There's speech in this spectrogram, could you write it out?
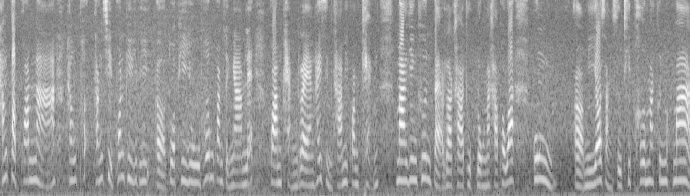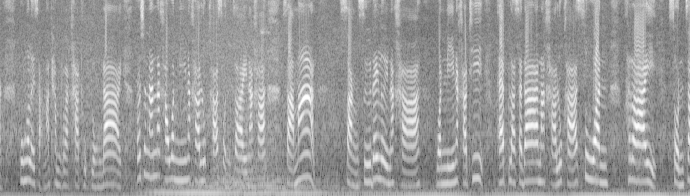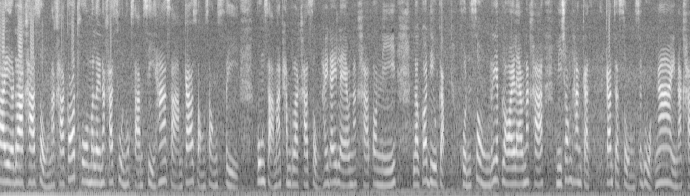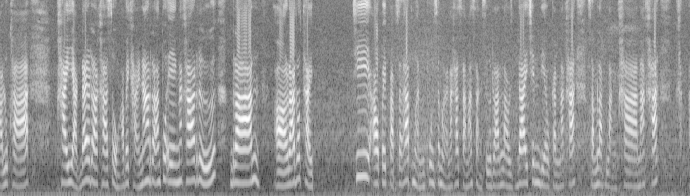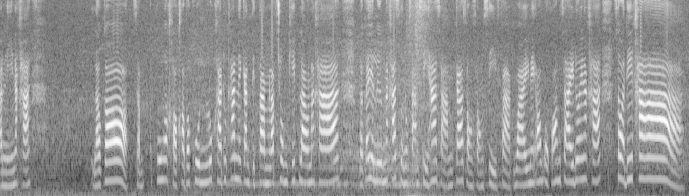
ทั้งปรับความหนา ทั้งทั้งฉีดพ่น PPP เอ่อตัว PU เพิ่มความสวยงาม และความแข็งแรงให้สินค้ามีความแข็งมากยิ่งขึ้น แต่ราคาถูกลงนะคะ เพราะว่ากุ้งเอ่อมียอดสั่งซื้อที่เพิ่มมากขึ้นมาก ๆ กุ้งก็เลยสามารถทำราคาถูกลงได้ เพราะฉะนั้นนะคะวันนี้นะคะลูกค้าสนใจนะคะ สามารถสั่งซื้อได้เลยนะคะ วันนี้นะคะที่แอป Lazada นะคะ ลูกค้าส่วนใครสนใจราคาส่งนะคะ ก็โทรมาเลยนะคะ 0634539224 กุ้งสามารถทำราคาส่งให้ได้แล้วนะคะ ตอนนี้แล้วก็ดีลกับขนส่งเรียบร้อยแล้วนะคะ มีช่องทางการจัดส่งสะดวกง่ายนะคะ ลูกค้าใครอยากได้ราคาส่งเอาไปขายหน้าร้านตัวเองนะคะ หรือร้านร้านรถไถ ที่เอาไปปรับสภาพเหมือนพูนเสมอนะคะ สามารถสั่งซื้อร้านเราได้เช่นเดียวกันนะคะสำหรับหลังคานะคะ อันนี้นะคะแล้วก็กุ้งก็ขอขอบพระคุณลูกค้าทุกท่านในการติดตามรับชมคลิปเรานะคะ แล้วก็อย่าลืมนะคะ 0 6 3 4 5 3 9 2 2 4 ฝากไว้ในอ้อมอกอ้อมใจด้วยนะคะ สวัสดีค่ะ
